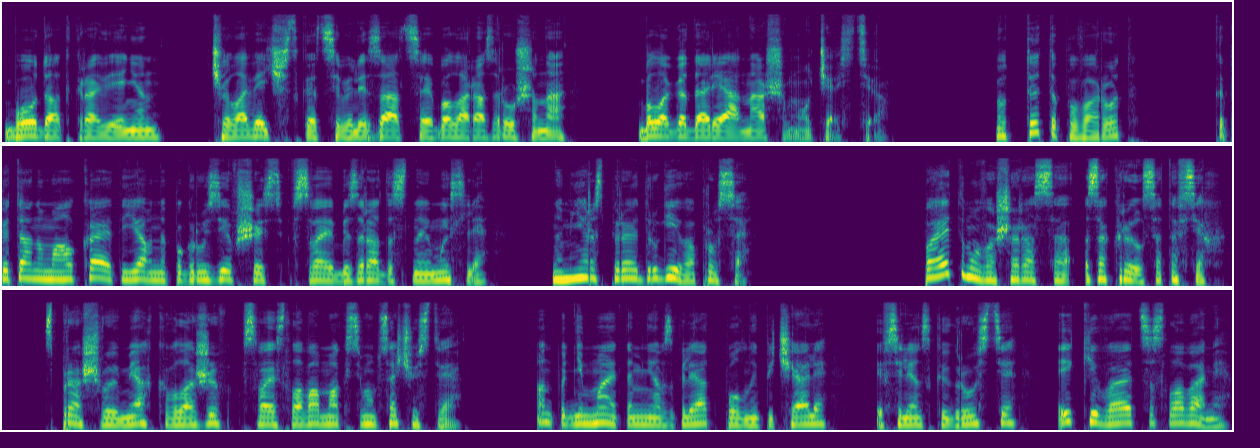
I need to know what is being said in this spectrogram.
Буду откровенен, человеческая цивилизация была разрушена благодаря нашему участию». Вот это поворот. Капитан умолкает, явно погрузившись в свои безрадостные мысли, но меня распирают другие вопросы. «Поэтому ваша раса закрылась ото всех?» Спрашиваю, мягко вложив в свои слова максимум сочувствия. Он поднимает на меня взгляд, полный печали и вселенской грусти, и кивает со словами.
